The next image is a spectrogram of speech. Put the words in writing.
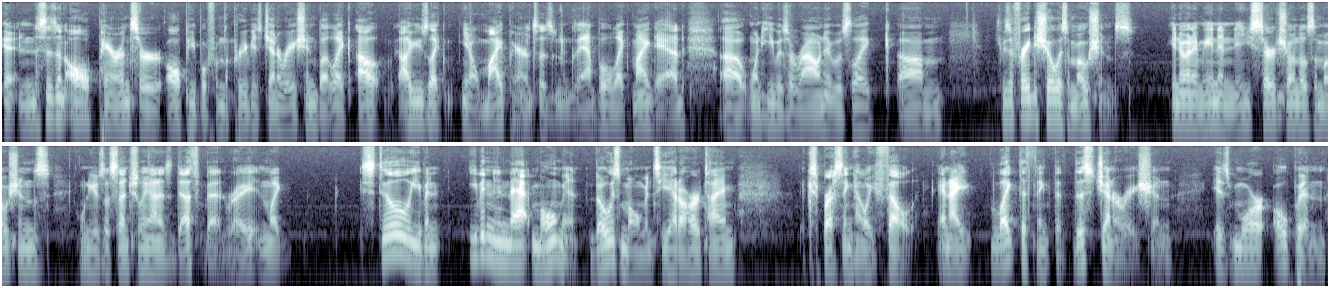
and this isn't all parents or all people from the previous generation, but like I'll I'll use like you know my parents as an example. Like my dad, uh, when he was around, it was like um, he was afraid to show his emotions. You know what I mean? And he started showing those emotions when he was essentially on his deathbed, right? And like still even even in that moment those moments he had a hard time expressing how he felt and i like to think that this generation is more open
